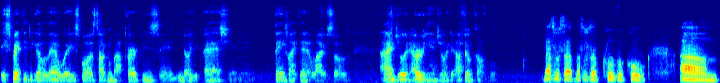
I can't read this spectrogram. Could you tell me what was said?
expect it to go that way as far as talking about purpose and you know your passion and things like that in life. So I enjoyed it. I really enjoyed it. I feel comfortable. That's what's up. That's what's up. Cool, cool, cool. Um,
